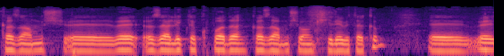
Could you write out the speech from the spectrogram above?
kazanmış ve özellikle kupada kazanmış 10 kişiyle bir takım. E, ve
